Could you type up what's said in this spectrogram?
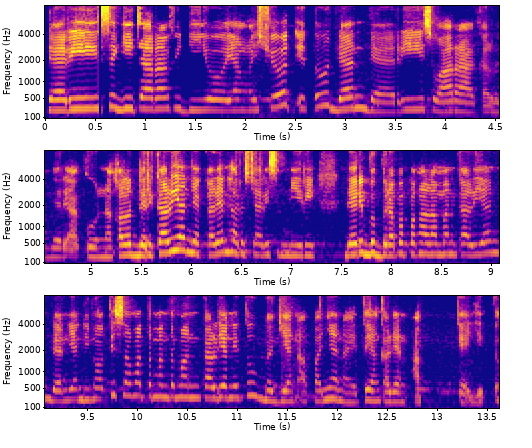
dari segi cara video yang nge-shoot itu dan dari suara kalau dari aku. Nah, kalau dari kalian ya kalian harus cari sendiri dari beberapa pengalaman kalian dan yang dinotis sama teman-teman kalian itu bagian apanya. Nah, itu yang kalian up kayak gitu.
